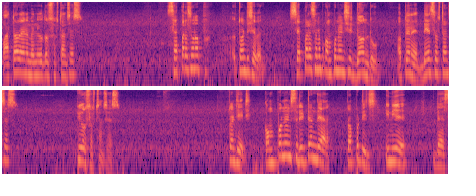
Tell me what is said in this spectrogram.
water and many other substances separation of 27 separation of components is done to obtain dense substances pure substances 28 components retain their properties in a dense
